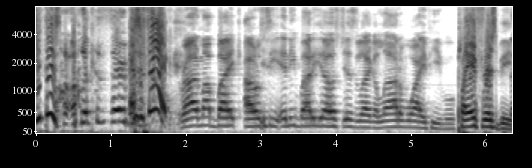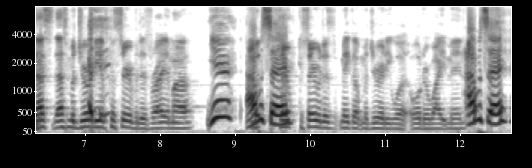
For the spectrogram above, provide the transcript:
get this. all the conservatives. That's a fact. Riding my bike. I don't see anybody else. Just like a lot of white people. Playing frisbee. That's that's majority of conservatives, right? Am I? yeah, I would say. Conservatives make up majority. What older white men I would say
